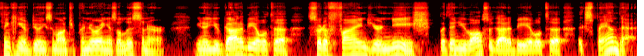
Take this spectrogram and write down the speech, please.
thinking of doing some entrepreneuring as a listener, you know you've got to be able to sort of find your niche but then you've also got to be able to expand that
